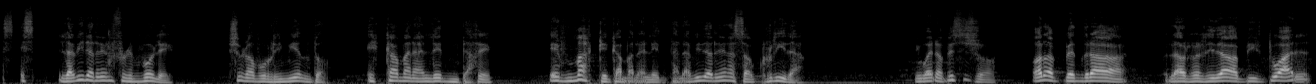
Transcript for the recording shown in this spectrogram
Es, es- la vida real fue un. Es un aburrimiento. Es cámara lenta. Sí. Es más que cámara lenta. La vida real es aburrida. Y bueno, qué sé yo. Ahora vendrá la realidad virtual,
